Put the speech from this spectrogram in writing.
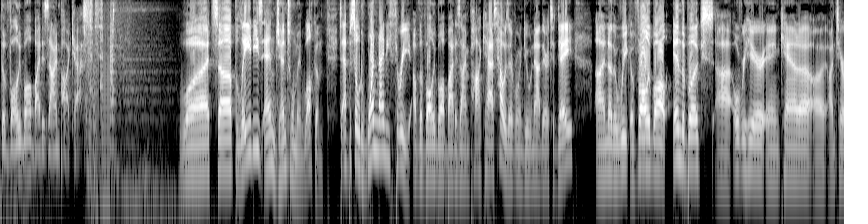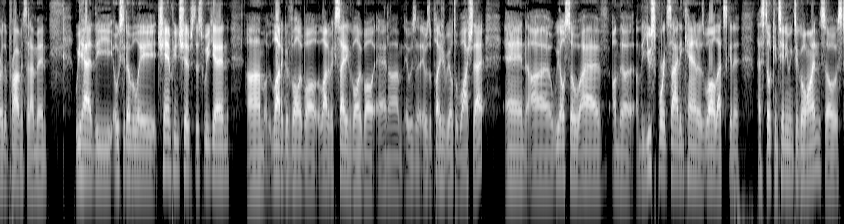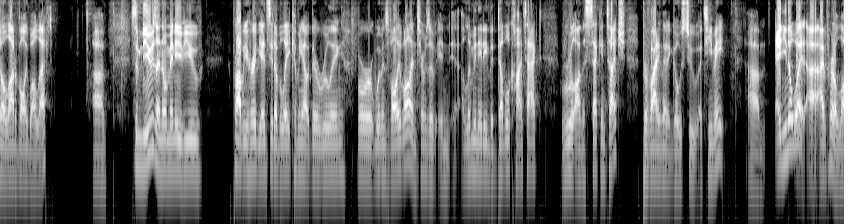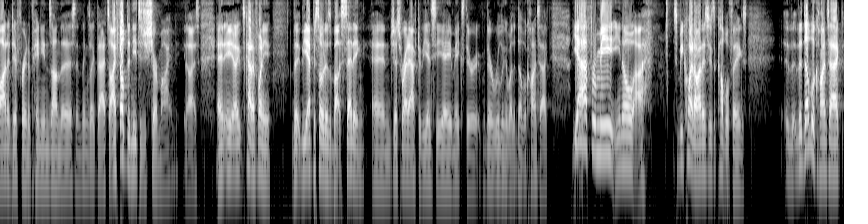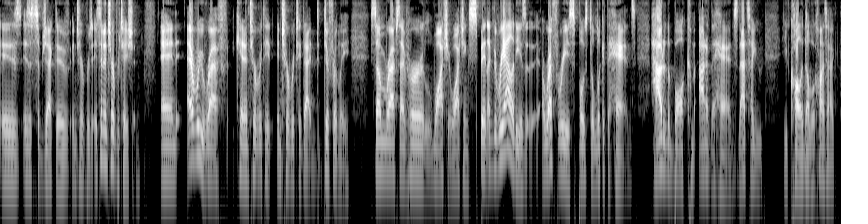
the Volleyball by Design podcast. What's up, ladies and gentlemen? Welcome to episode 193 of the Volleyball by Design podcast. How is everyone doing out there today? Uh, another week of volleyball in the books uh, over here in Canada, uh, Ontario, the province that I'm in. We had the OCAA championships this weekend. Um, a lot of good volleyball, a lot of exciting volleyball, and um, it was a, it was a pleasure to be able to watch that. And uh, we also have on the on the U Sports side in Canada as well. That's gonna that's still continuing to go on. So still a lot of volleyball left. Uh, some news. I know many of you probably heard the NCAA coming out with their ruling for women's volleyball in terms of in eliminating the double contact rule on the second touch, providing that it goes to a teammate. Um, and you know what? Uh, I've heard a lot of different opinions on this and things like that. So I felt the need to just share mine. You know, as, and it's kind of funny. The, the episode is about setting, and just right after the NCAA makes their their ruling about the double contact. Yeah, for me, you know, uh, to be quite honest, there's a couple things the double contact is is a subjective interpret. It's an interpretation, and every ref can interpret interpret that differently. Some refs I've heard watch it watching spin. Like the reality is, a referee is supposed to look at the hands. How did the ball come out of the hands? That's how you you call a double contact.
